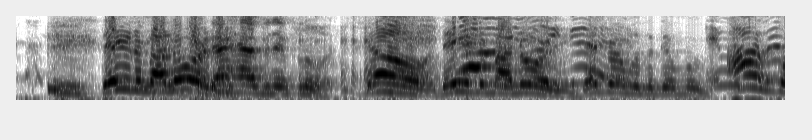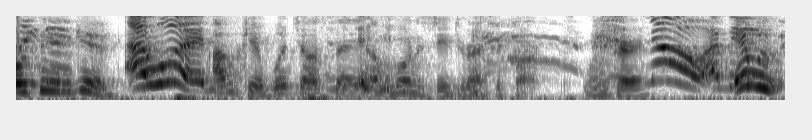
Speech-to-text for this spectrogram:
they in the minority. That has an influence. no, they in No, the minority. really that good. drum was a good movie. I'm really gonna see it again. I would. I don't care what y'all say. I'm going to see Jurassic Park. Okay. no, I mean It was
